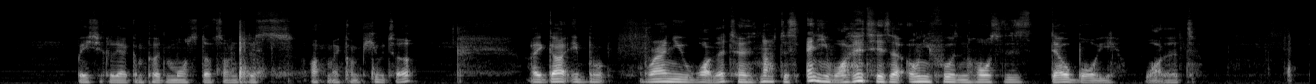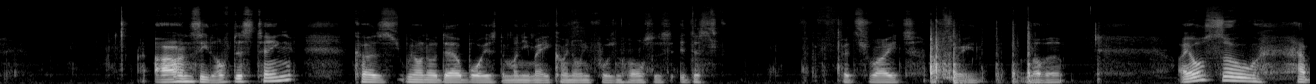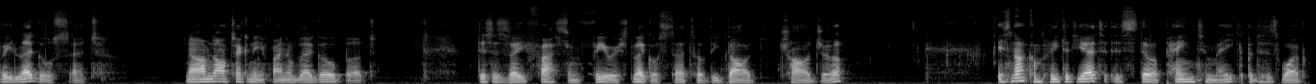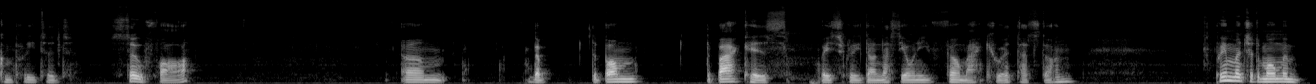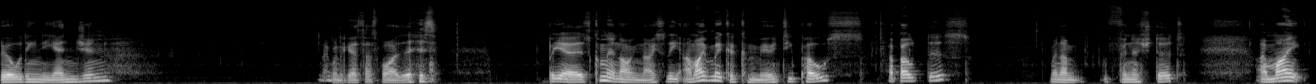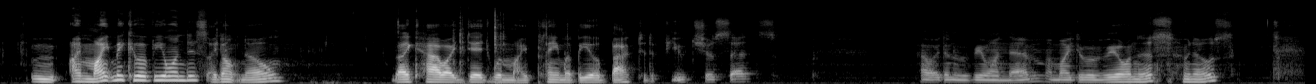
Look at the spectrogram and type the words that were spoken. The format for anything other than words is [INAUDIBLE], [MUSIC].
Basically, I can put more stuff onto this off my computer. I got a brand new wallet, and it's not just any wallet, it's a Only Fools and Horses Del Boy wallet. I honestly love this thing, because we all know Del Boy is the money maker in Only Fools and Horses. It just fits right. Absolutely love it. I also have a Lego set. Now, I'm not technically a fan of Lego, but this is a Fast and Furious Lego set of the Dodge Charger. It's not completed yet, it's still a pain to make, but this is what I've completed so far. Um, the the bum, the back is basically done. That's the only film accurate that's done. Pretty much at the moment, building the engine. I'm gonna guess that's what it is. [LAUGHS] But yeah, it's coming along nicely. I might make a community post about this when I'm finished it. I might, I might make a review on this. I don't know. Like how I did with my Playmobil Back to the Future sets. How I done a review on them. I might do a review on this. Who knows?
